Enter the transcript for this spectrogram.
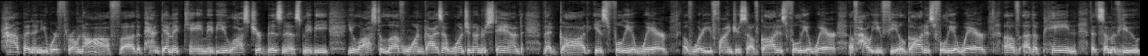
happened and you were thrown off. Uh, the pandemic came. Maybe you lost your business. Maybe you lost a loved one. Guys, I want you to understand that God is fully aware of where you find yourself. God is fully aware of how you feel. God is fully aware of uh, the pain that some of you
